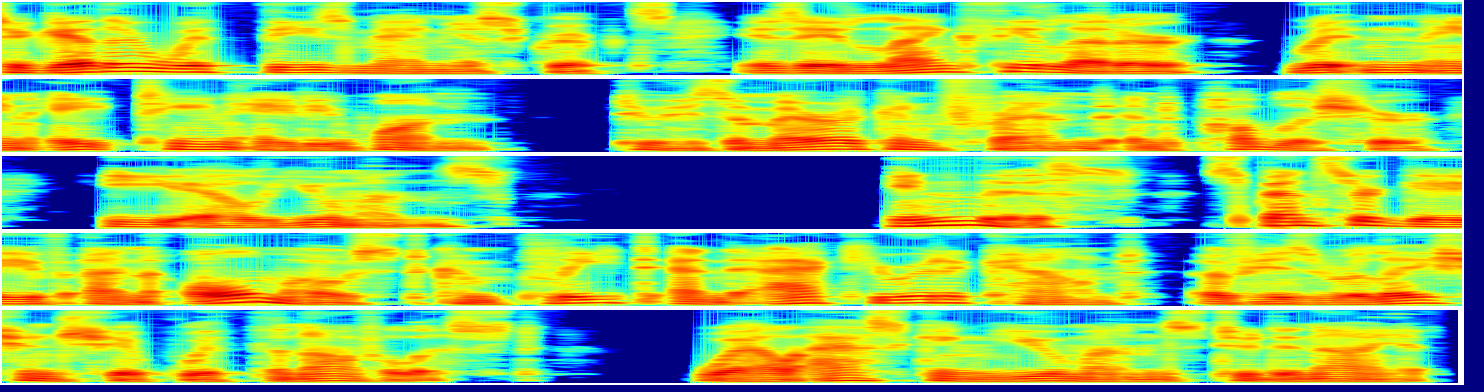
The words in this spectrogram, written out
Together with these manuscripts is a lengthy letter written in 1881 to his American friend and publisher, E. L. Youmans. In this, Spencer gave an almost complete and accurate account of his relationship with the novelist, while asking Youmans to deny it.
